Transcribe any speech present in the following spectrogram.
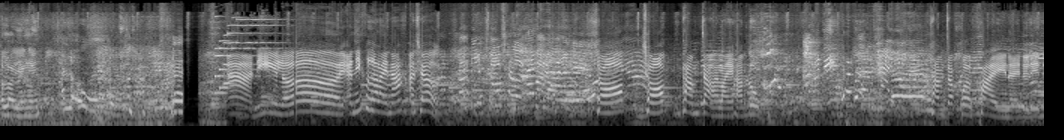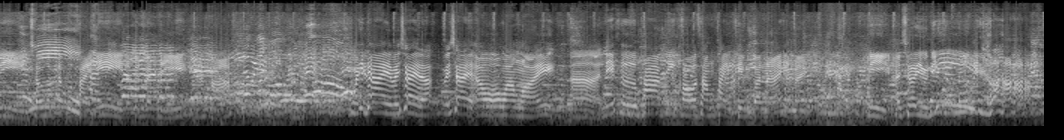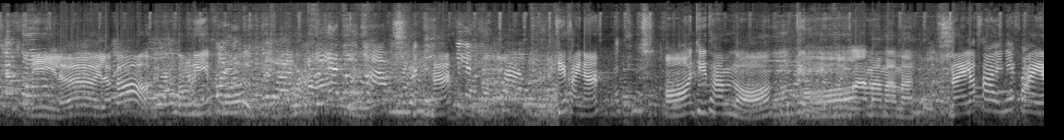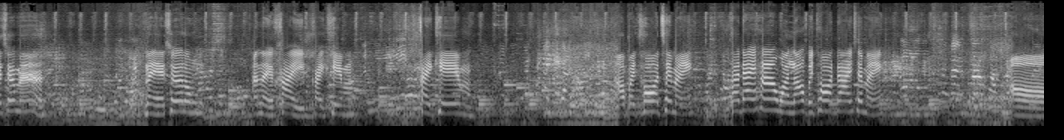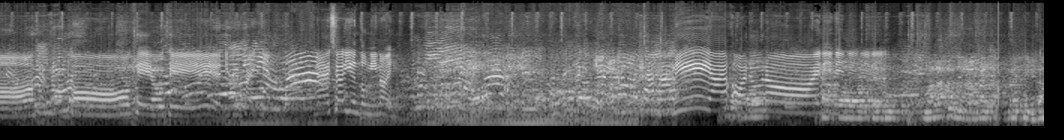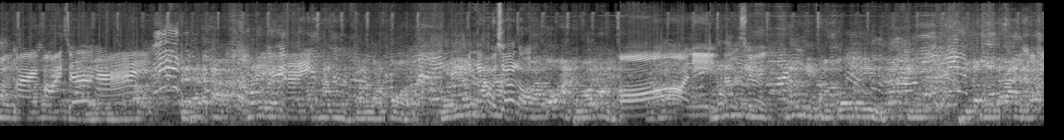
อร่อยยังไงอร่อยอ่านี่เลย อันนี้คืออะไรนะอาเชอร์นี่คือเชือกไข่ช็อกช็อกทำจากอะไรครับลูกทำจากเปลือกไข่ไหนดูดินี่ช็อกทำจากเปลือกไข่นี่จะเป็นแบบนี้นะคะ ไม่ได้ไม่ใช่ละไม่ใช่เอาเอาวางไว้ อ่า นี่คือภาพที่เขาทำไข่เค็มกันนะเห็นไหมนี่ไอเชอร์อยู่นี่นี่ นี่เลย แล้วก็ตรงนี้คือ ฮะ ที่ใครนะ อ๋อที่ทำเหรอ อ๋ออะมามามาไหนแล้วไข่ นี่ไข่อะเชื่อมาไหนอะเชื่อลง อันไหนไข่ ไข่เค็ม ไข่เค็ม เอาไปทอดใช่ไหม ถ้าได้ห้าวันแล้วเอาไปทอดได้ใช่ไหม อ๋อ อ๋อ โอเค โอเคนี่คือไข่เค็มงั้นเชื่อยืนตรงนี้หน่อย นี่ยายขอดูหน่อย นี่นี่นี่นี่นี่ มารับบุญหาใครถามใครสิ่งได้ขอใครขอให้เจอไงแต่ถ้าจะอัดให้เลยไหนทานอาหารกลางวันก่อนวันนี้รับประทานอันนี้ของเชอร์เหรอาหากลางวันโต๊ะอาจจะน้อยหน่อยอ๋อนะครับนี่มานั่งของเชกิอนร์นั่งกินตามโต๊ะที่มีหรือนั่งกินถือกระเบือได้นะครับ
